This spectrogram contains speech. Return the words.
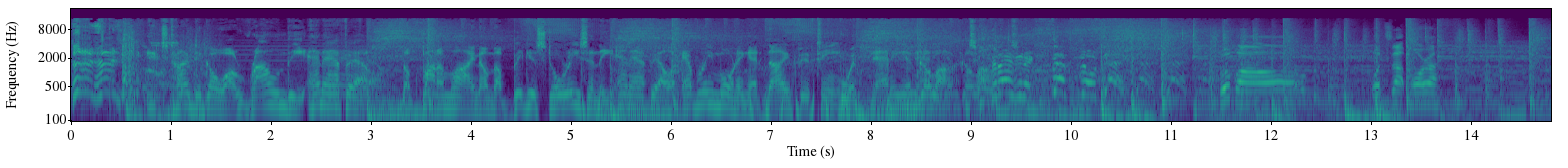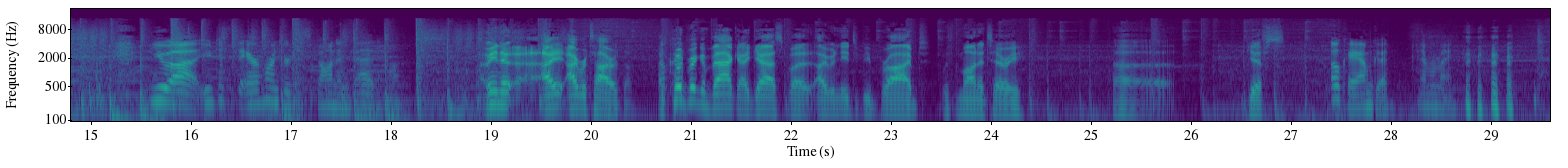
It's time to go around the NFL. The bottom line on the biggest stories in the NFL every morning at 9:15 with Danny and Gallant. Today's an exceptional day. Football. What's up, Mora? You uh, you just the air horns are just gone and dead, huh? I mean, uh, I, I retired them. I could bring them back, I guess, but I would need to be bribed with monetary uh, gifts. Okay, I'm good. Never mind.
